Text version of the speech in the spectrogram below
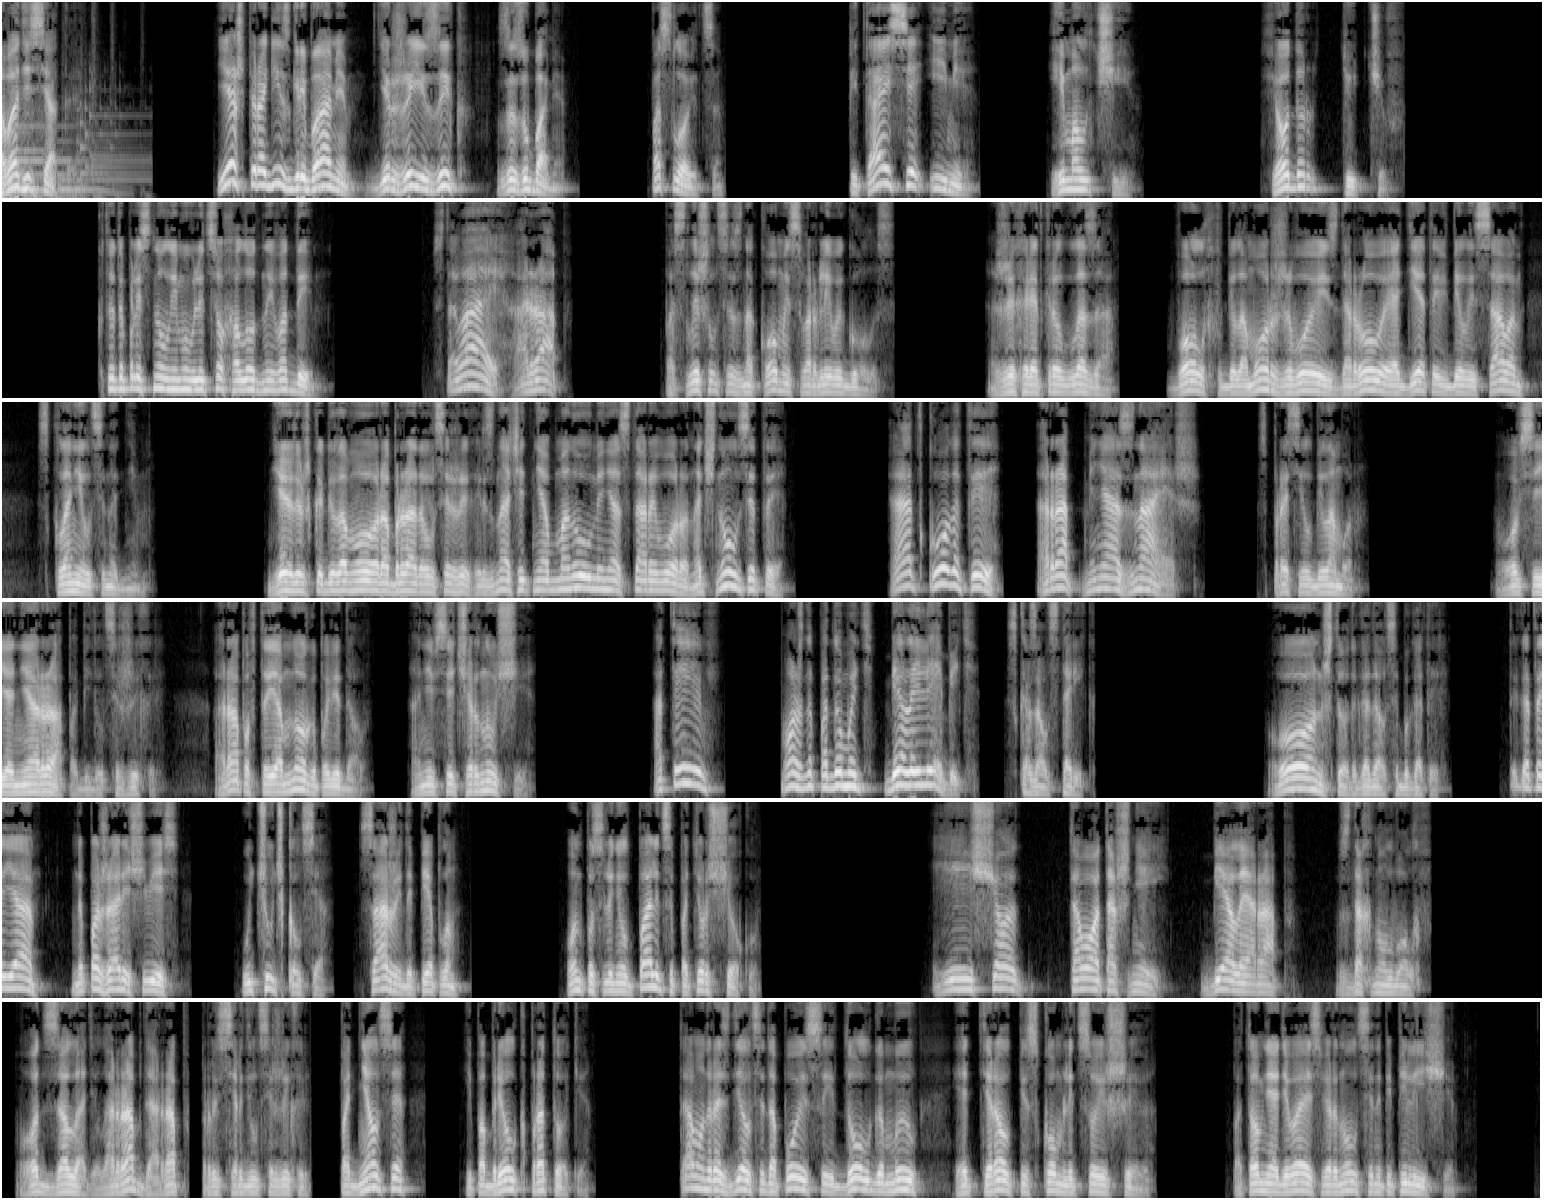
Глава десятая. Ешь пироги с грибами, держи язык за зубами. Пословица. Питайся ими и молчи. Федор Тютчев. Кто-то плеснул ему в лицо холодной воды. «Вставай, араб!» Послышался знакомый сварливый голос. Жихарь открыл глаза. Волх в Беломор, живой и здоровый, одетый в белый саван, склонился над ним. «Дедушка Беломор!» — обрадовался Жихарь. «Значит, не обманул меня старый ворон. Очнулся ты!» «Откуда ты, раб, меня знаешь?» — спросил Беломор. «Вовсе я не араб», — обиделся Жихарь. «Арапов-то я много повидал. Они все чернущие». «А ты, можно подумать, белый лебедь», — сказал старик. «Он что?» — догадался богатырь. «Так это я на пожарище весь учучкался, сажей да пеплом». Он послюнил палец и потер щеку. «И еще того тошней, белый араб», — вздохнул Волхв. «Вот заладил, араб да араб», — рассердился Жихарь, поднялся и побрел к протоке. Там он разделся до пояса и долго мыл и оттирал песком лицо и шею. Потом, не одеваясь, вернулся на пепелище.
